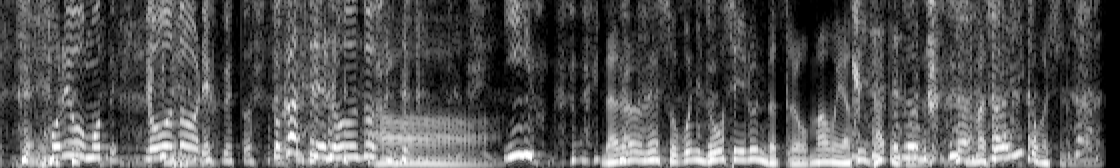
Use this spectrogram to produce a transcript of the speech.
これを持って、労働力として。そう完全に労働力。あ いいのかなーなるほどね、そこにどうせいるんだったら、お前も役に立てと。まあ、それはいいかもしれない。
